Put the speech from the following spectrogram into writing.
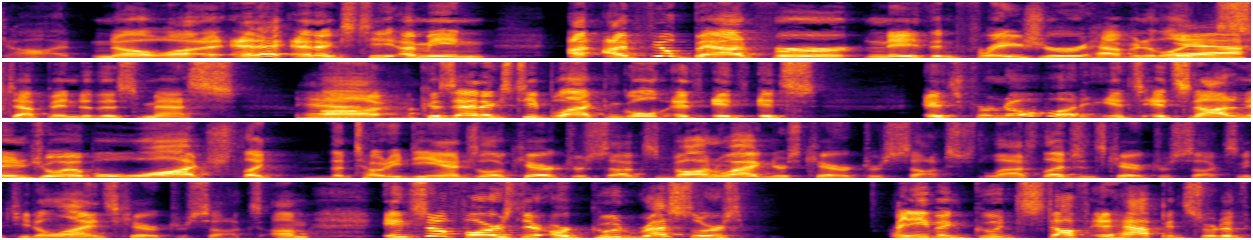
God, no. Uh, NXT. I mean, I, I feel bad for Nathan Frazer having to like Yeah. step into this mess Yeah, because NXT Black and Gold, it, it, it's it's for nobody. It's it's not an enjoyable watch. Like the Tony D'Angelo character sucks. Von Wagner's character sucks. Lash Legends character sucks. Nikita Lyons character sucks. Um, insofar as there are good wrestlers and even good stuff, it happens sort of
